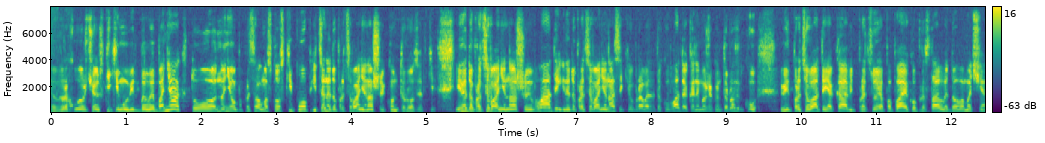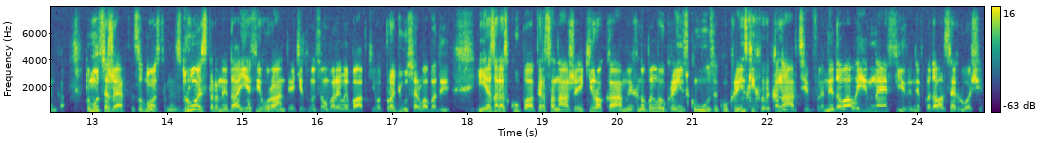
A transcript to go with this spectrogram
враховуючи, скільки йому відбили баняк, то на нього попрацював московський поп, і це недопрацювання нашої контррозвідки, і недопрацювання нашої влади, і недопрацювання нас, які обрали таку владу, яка не може контррозвідку відпрацювати, яка відпрацює попа, яку представили до Ломаченка. Тому це жертви з одної сторони. З другої сторони, да, є фігуранти, які на цьому варили бабки. От продюсер Лободи. І є зараз купа персонажів, які роками гнобили українську музику, українських виконавців, не давали їм на ефіри, не вкладали в це гроші.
